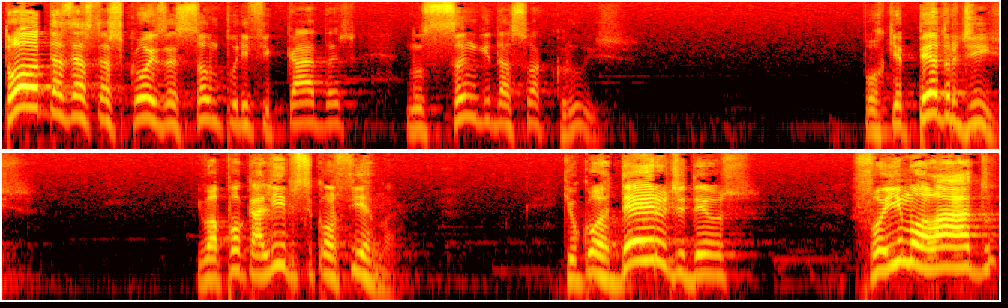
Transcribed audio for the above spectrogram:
todas estas coisas são purificadas no sangue da sua cruz. Porque Pedro diz, e o Apocalipse confirma, que o Cordeiro de Deus foi imolado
